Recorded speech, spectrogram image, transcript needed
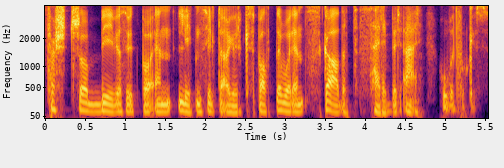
først så byr vi oss ut på en liten sylteagurkspalte hvor en skadet serber er hovedfokus.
